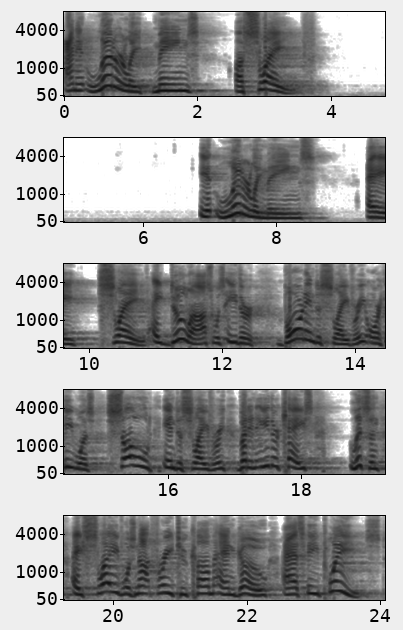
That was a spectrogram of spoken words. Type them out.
and it literally means a slave. It literally means a slave. A doulos was either born into slavery or he was sold into slavery, but in either case, listen, a slave was not free to come and go as he pleased.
